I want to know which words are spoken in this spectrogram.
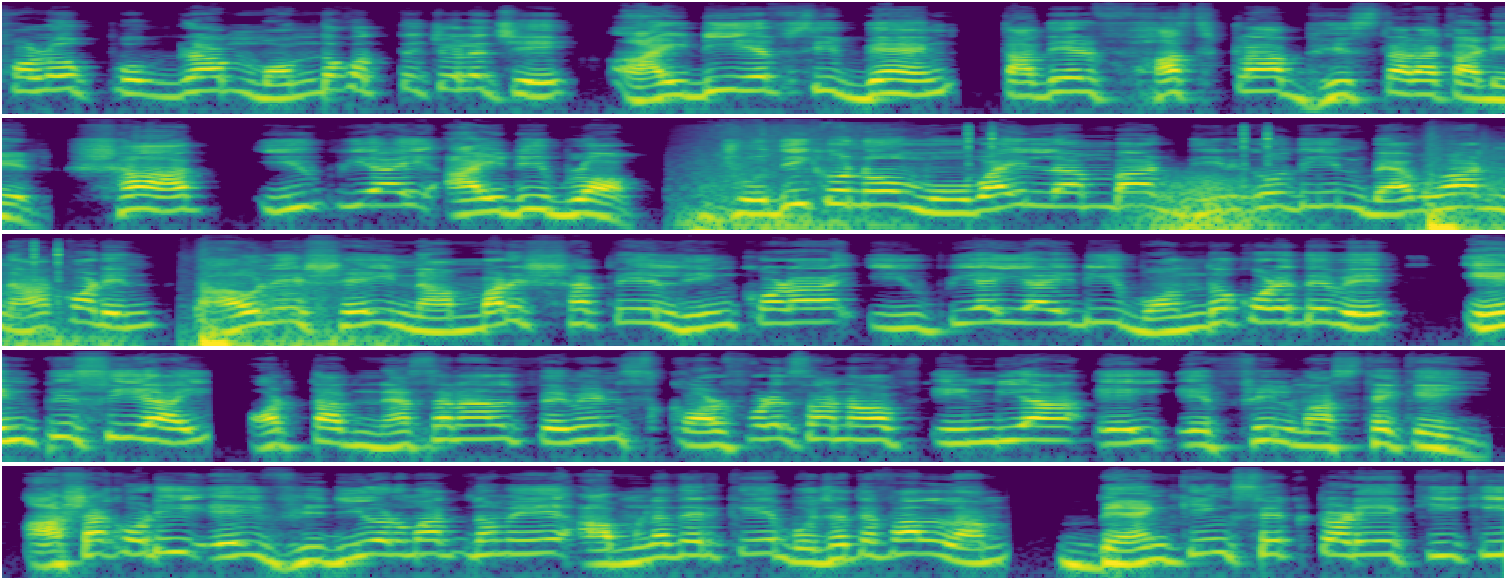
ফলক প্রোগ্রাম বন্ধ করতে চলেছে আইডিএফসি ব্যাংক তাদের ফার্স্ট ক্লাব ভিস্তারা কার্ডের। সাত, ইউপিআই আইডি ব্লক। যদি কোনো মোবাইল নাম্বার দীর্ঘদিন ব্যবহার না করেন, তাহলে সেই নাম্বারের সাথে লিঙ্ক করা ইউপিআই আইডি বন্ধ করে দেবে এনপিসিআই অর্থাৎ National Payments Corporation of India এই এপ্রিল মাস থেকেই। আশা করি এই ভিডিওর মাধ্যমে আপনাদেরকে বোঝাতে পারলাম ব্যাংকিং সেক্টরে কি কি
